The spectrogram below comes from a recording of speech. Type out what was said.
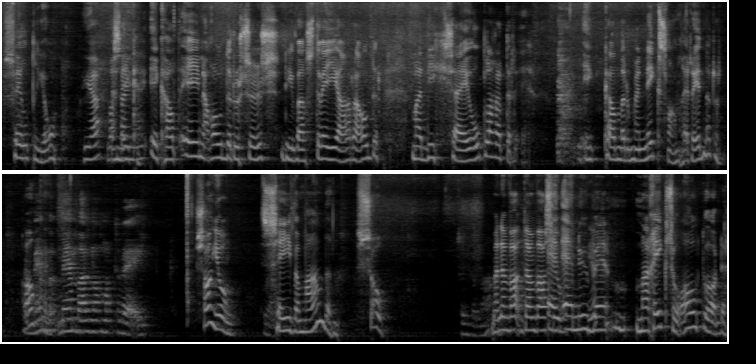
Veel te jong. Ja, was en hij ik, jong? ik had één oudere zus, die was twee jaar ouder. Maar die zei ook later... Ik kan er me niks van herinneren. Oké. Men, men was nog maar twee. Zo jong. Zeven maanden. Zo. Maar dan, wa- dan was. En, en nu ja? ben, mag ik zo oud worden.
